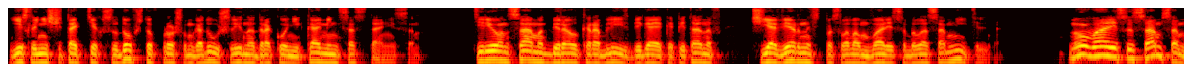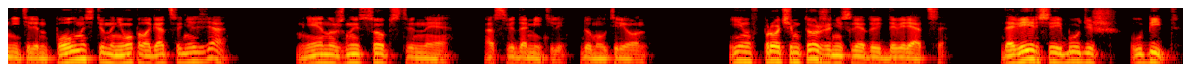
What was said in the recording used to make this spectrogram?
если не считать тех судов, что в прошлом году ушли на драконий камень со Станисом. Тирион сам отбирал корабли, избегая капитанов, чья верность, по словам Вариса, была сомнительна. Но Варис и сам сомнителен, полностью на него полагаться нельзя. «Мне нужны собственные осведомители», — думал Тирион. Им, впрочем, тоже не следует доверяться. Доверься и будешь убит.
